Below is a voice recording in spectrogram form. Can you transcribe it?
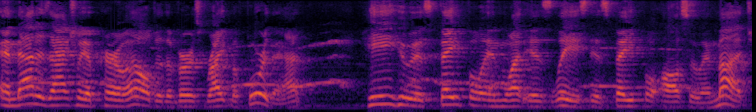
And that is actually a parallel to the verse right before that. He who is faithful in what is least is faithful also in much,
